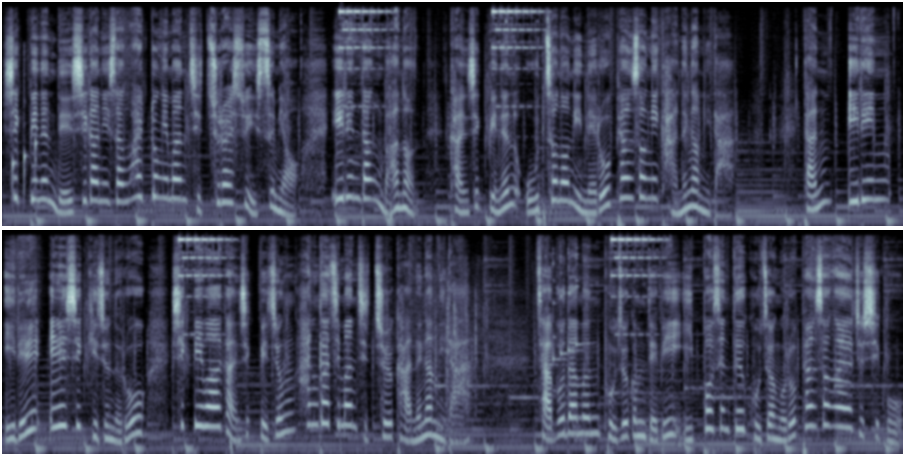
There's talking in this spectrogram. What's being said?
식비는 4시간 이상 활동에만 지출할 수 있으며 1인당 만원, 간식비는 5천원 이내로 편성이 가능합니다. 단 1인 1일 1식 기준으로 식비와 간식비 중 한 가지만 지출 가능합니다. 자부담은 보조금 대비 2% 고정으로 편성하여 주시고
